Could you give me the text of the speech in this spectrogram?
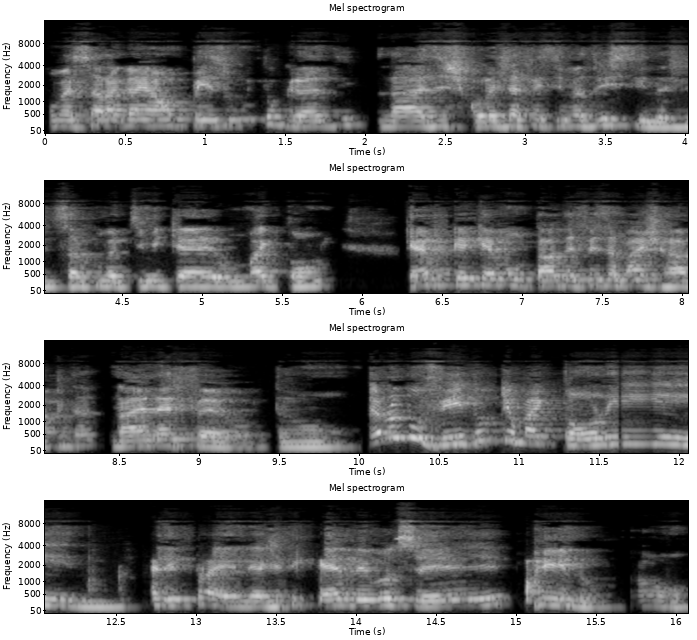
começaram a ganhar um peso muito grande nas escolhas defensivas do Steelers. A gente sabe como é o time que é o Mike Tomlin quer porque quer montar a defesa mais rápida na NFL. Então, eu não duvido que o Mike Tony dito para ele, a gente quer ver você correndo. Então,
